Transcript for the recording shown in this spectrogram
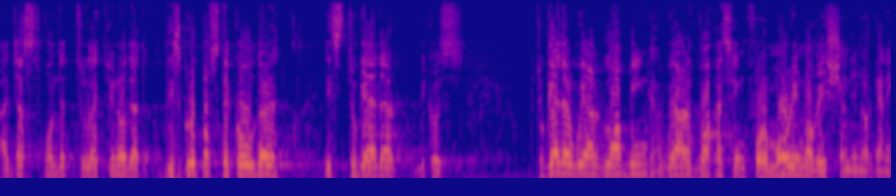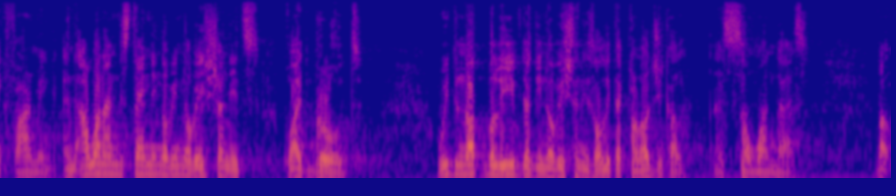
I just wanted to let you know that this group of stakeholders is together because together we are lobbying, we are advocating for more innovation in organic farming. And our understanding of innovation is quite broad. We do not believe that innovation is only technological, as someone does. But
